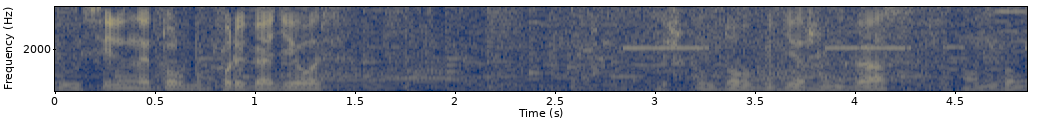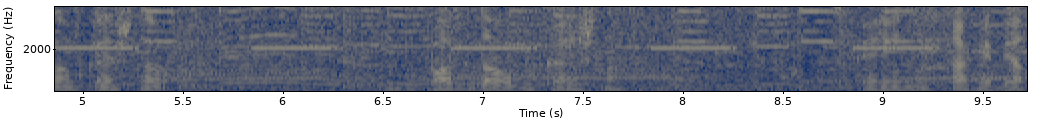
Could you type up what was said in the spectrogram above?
И усиленная турбо пригодилась. Слишком долго держим газ. Он бы нам, конечно, поддал бы, конечно. Ускорение. Так, ребят.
